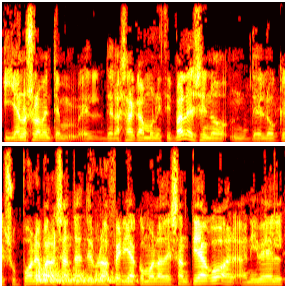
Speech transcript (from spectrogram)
y ya no solamente de las arcas municipales, sino de lo que supone para Santander una feria como la de Santiago, a, a nivel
